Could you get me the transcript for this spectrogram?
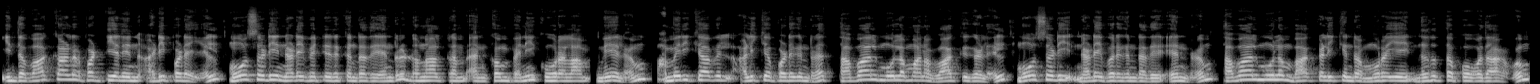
இந்த வாக்காளர் பட்டியலின் அடிப்படையில் மோசடி நடைபெற்றிருக்கின்றது என்று டொனால்ட் ட்ரம்ப் அண்ட் கம்பெனி கூறலாம். மேலும் அமெரிக்காவில் அளிக்கப்படுகின்ற தபால் மூலமான வாக்குகளில் மோசடி நடைபெறுகின்றது என்றும் தபால் மூலம் வாக்களிக்கின்ற முறையை நிறுத்தப் போவதாகவும்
